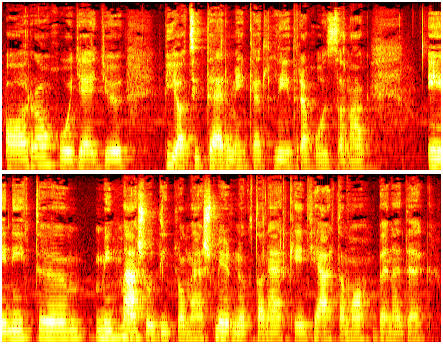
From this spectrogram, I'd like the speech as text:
arra, hogy egy piaci terméket létrehozzanak. Én itt, mint másoddiplomás mérnök tanárként jártam a Benedek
